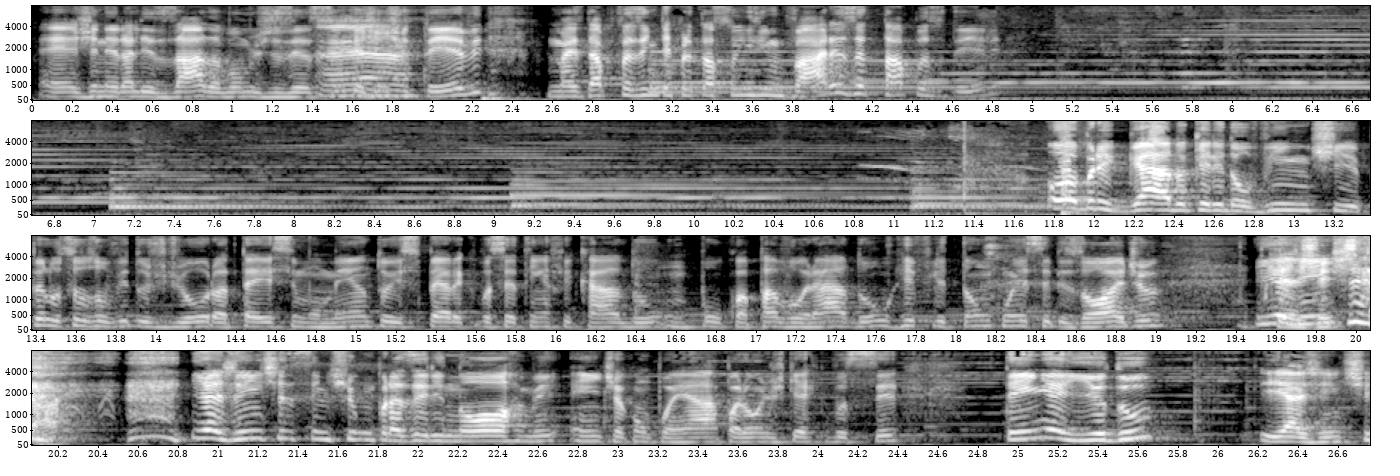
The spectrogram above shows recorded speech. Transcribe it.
é, generalizada, vamos dizer assim, que a É. gente teve. Mas dá pra fazer interpretações em várias etapas dele. Obrigado, querido ouvinte, pelos seus ouvidos de ouro até esse momento. Eu espero que você tenha ficado um pouco apavorado ou reflitão com esse episódio. E Que a gente tá. e a gente sentiu um prazer enorme em te acompanhar para onde quer que você tenha ido. E a gente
